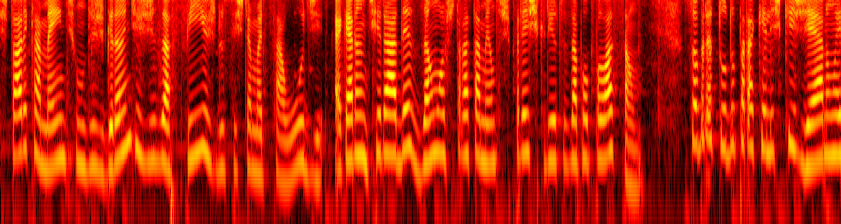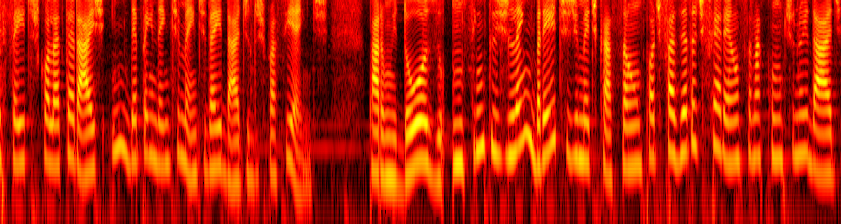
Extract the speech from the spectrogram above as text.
Historicamente, um dos grandes desafios do sistema de saúde é garantir a adesão aos tratamentos prescritos à população, sobretudo para aqueles que geram efeitos colaterais independentemente da idade dos pacientes. Para um idoso, um simples lembrete de medicação pode fazer a diferença na continuidade,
